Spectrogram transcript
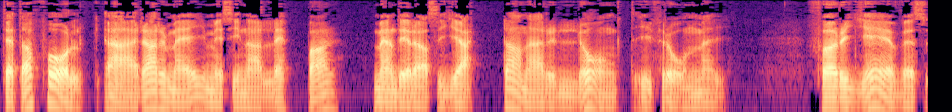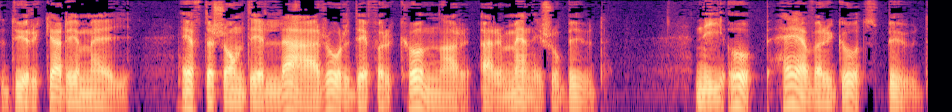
Detta folk ärar mig med sina läppar, men deras hjärtan är långt ifrån mig. Förgäves dyrkar de mig, eftersom de läror de förkunnar är människobud. Ni upphäver Guds bud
